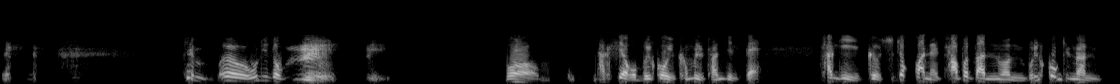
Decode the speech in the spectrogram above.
지금 어, 우리도 뭐 낚시하고 물고기 그물 던질 때 자기 그 수족관에 잡아다 놓은 물고기는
